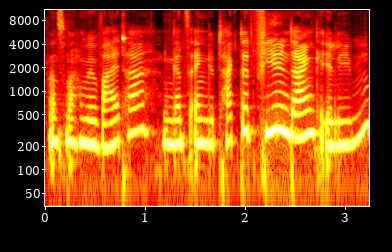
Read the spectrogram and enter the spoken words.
Sonst machen wir weiter, ganz eng getaktet. Vielen Dank, ihr Lieben.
